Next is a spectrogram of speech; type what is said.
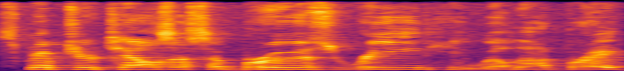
Scripture tells us a bruised reed he will not break,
